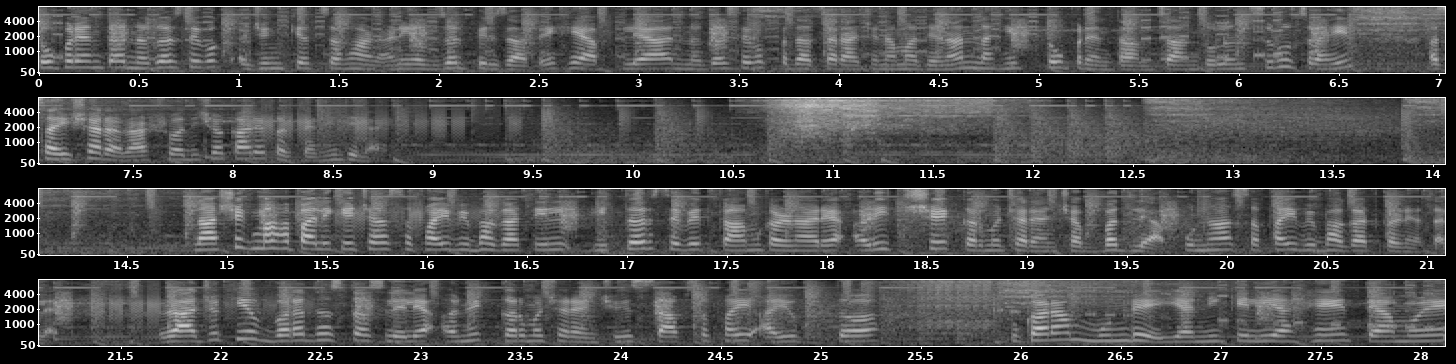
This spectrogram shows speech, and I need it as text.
तोपर्यंत नगरसेवक अजिंक्य चव्हाण आणि अफजल पिरजाते हे आपल्या नगरसेवक पदाचा राजीनामा देणार नाहीत. तोपर्यंत आमचं आंदोलन सुरूच राहील असा इशारा राष्ट्रवादीच्या कार्यकर्त्यांनी दिला आहे नाशिक महापालिकेच्या सफाई विभागातील इतर सेवेत काम करणाऱ्या अडीचशे कर्मचाऱ्यांच्या बदल्या पुन्हा सफाई विभागात करण्यात आल्या राजकीय वरदहस्त असलेल्या अनेक कर्मचाऱ्यांची साफसफाई आयुक्त तुकाराम मुंडे यांनी केली आहे. त्यामुळे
